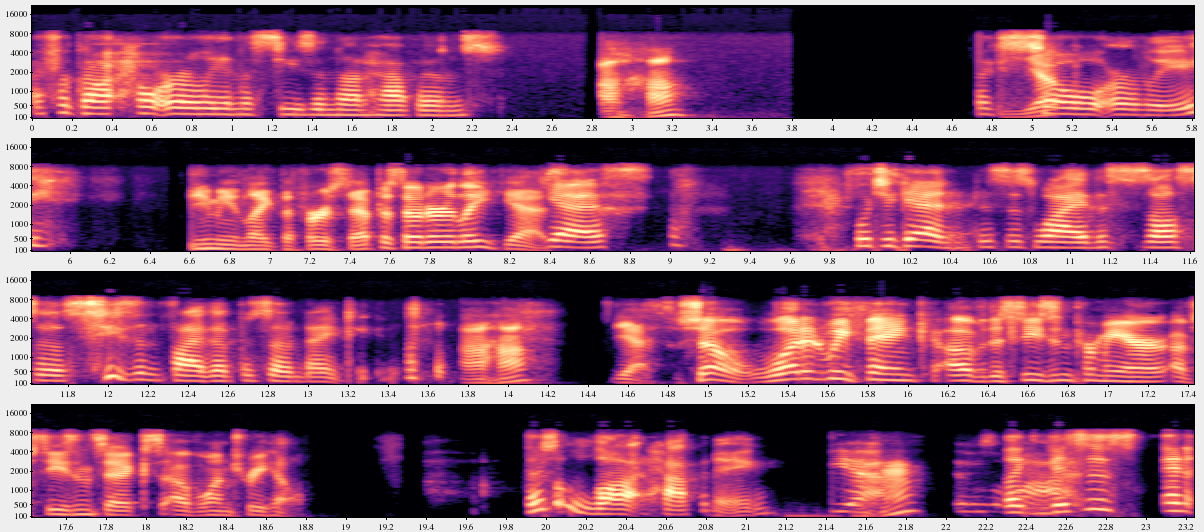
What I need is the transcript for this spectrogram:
I forgot how early in the season that happens. Uh huh. Like Yep. so early. You mean like the first episode early? Yes. Yes. Yes. Which again, this is why this is also season five, episode 19. Uh huh. Yes. So, what did we think of the season premiere of season six of One Tree Hill? There's a lot happening. Yeah. Mhm. It was a Like lot. this is and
